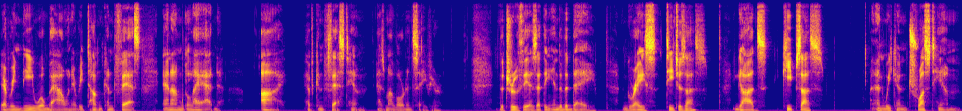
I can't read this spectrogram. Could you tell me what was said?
Every knee will bow and every tongue confess. And I'm glad I have confessed Him as my Lord and Savior. The truth is, at the end of the day, grace teaches us, God's keeps us, and we can trust Him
